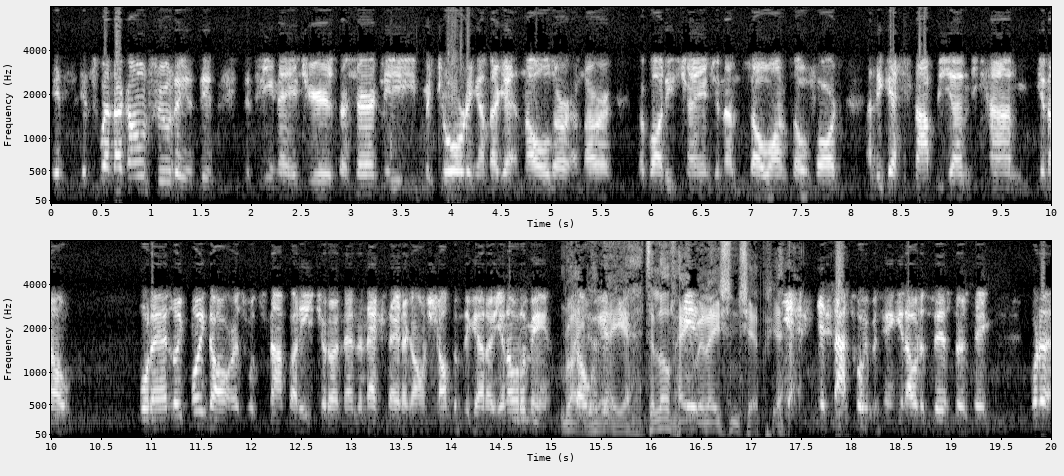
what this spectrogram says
it's it's when they're going through the, the the teenage years, they're certainly maturing and they're getting older and their their body's changing and so on and so forth. and they get snappy and you can, you know. But uh, like my daughters would snap at each other, and then the next day they're going shopping together. You know what I mean? Right, So okay, it- yeah. It's a love hate relationship. Yeah. yeah, it's that type of thing, you know, the sisters thing. But uh,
